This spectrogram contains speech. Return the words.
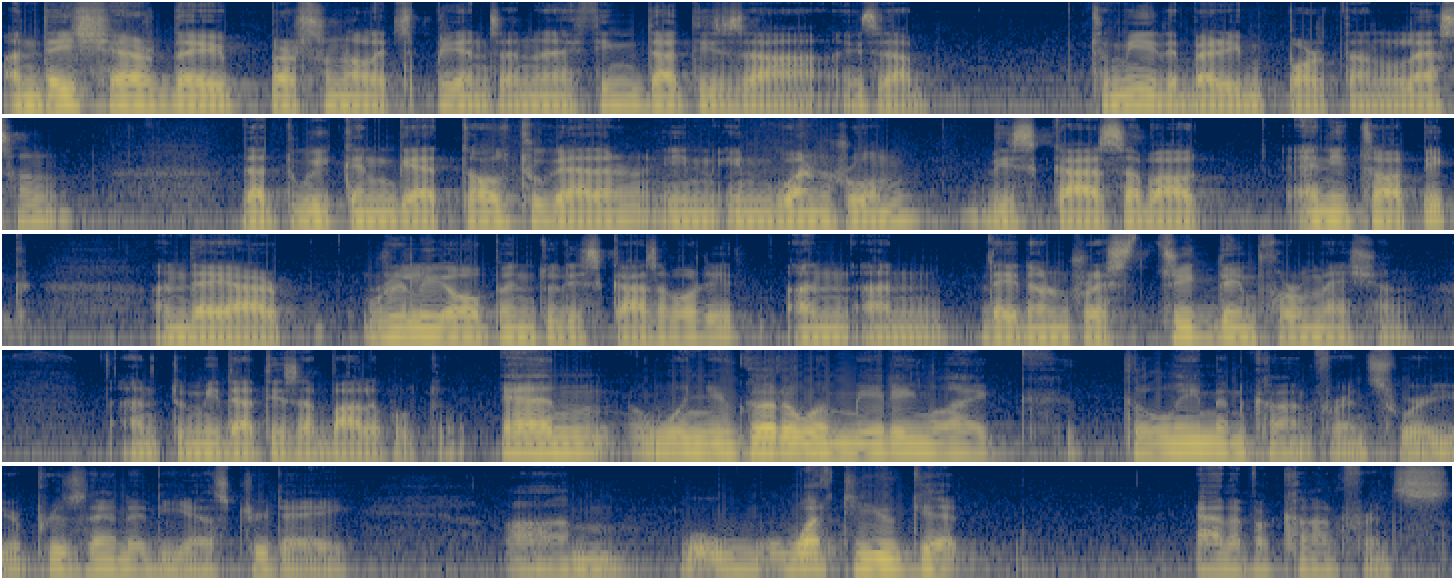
and they share their personal experience. And I think that is, a, is a, to me, the very important lesson that we can get all together in, in one room, discuss about any topic, and they are really open to discuss about it, and, and they don't restrict the information. And to me, that is a valuable tool. And when you go to a meeting like the Leman Conference, where you presented yesterday, um, what do you get out of a conference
